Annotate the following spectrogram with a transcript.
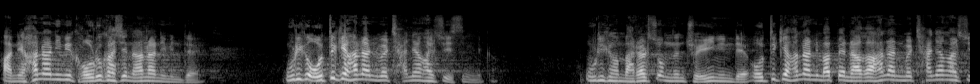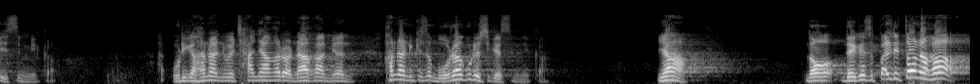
아니 하나님이 거룩하신 하나님인데 우리가 어떻게 하나님을 찬양할 수 있습니까? 우리가 말할 수 없는 죄인인데 어떻게 하나님 앞에 나가 하나님을 찬양할 수 있습니까? 우리가 하나님을 찬양하러 나가면 하나님께서 뭐라 그러시겠습니까? 야, 너 내게서 빨리 떠나가!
